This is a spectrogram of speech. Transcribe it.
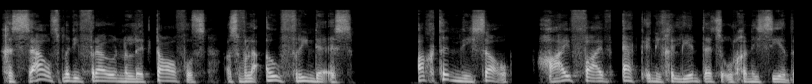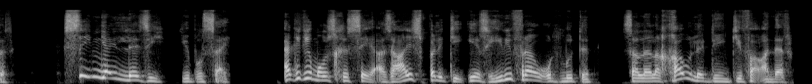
gesels met die vroue aan hulle tafels asof hulle ou vriende is. Agter in die saal, high five ek in die geleentheidsorganiseerder. "Sien jy Lizzie?" jubel sy. "Ek het jou mos gesê as hy spulletjie eers hierdie vrou ontmoet het, sal hulle gou hulle dientjie verander."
